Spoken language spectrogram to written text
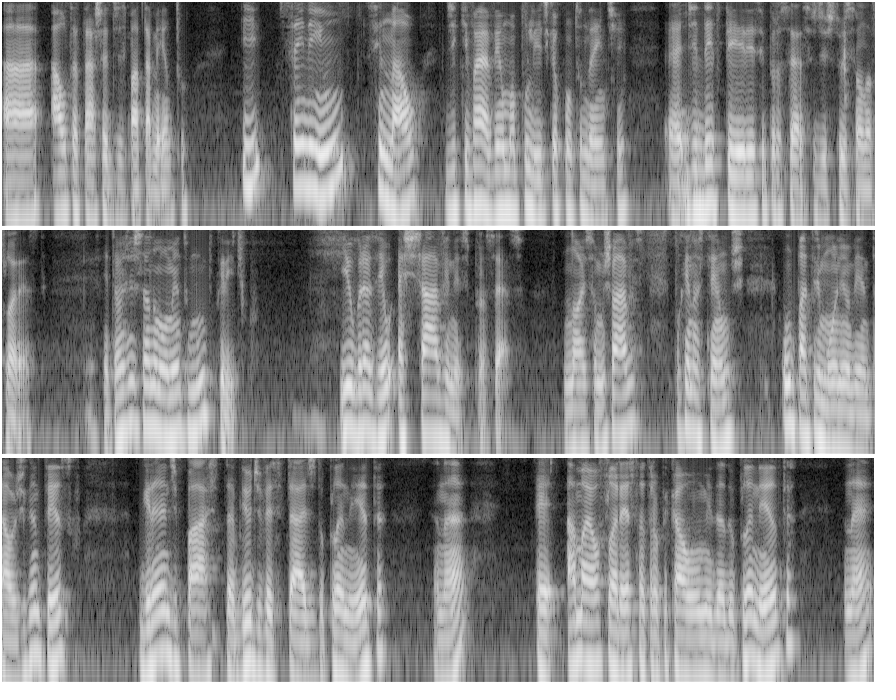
a alta taxa de desmatamento e sem nenhum sinal de que vai haver uma política contundente eh, de deter esse processo de destruição da floresta. Então a gente está num momento muito crítico. E o Brasil é chave nesse processo. Nós somos chaves porque nós temos um patrimônio ambiental gigantesco, grande parte da biodiversidade do planeta, né? É a maior floresta tropical úmida do planeta, né?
